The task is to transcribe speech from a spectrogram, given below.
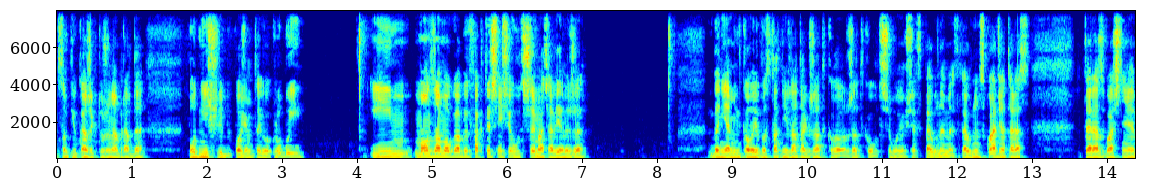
są piłkarze, którzy naprawdę podnieśliby poziom tego klubu i, i Monza mogłaby faktycznie się utrzymać, a wiemy, że Beniaminkowie w ostatnich latach rzadko, rzadko utrzymują się w pełnym, w pełnym składzie, a teraz, teraz właśnie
